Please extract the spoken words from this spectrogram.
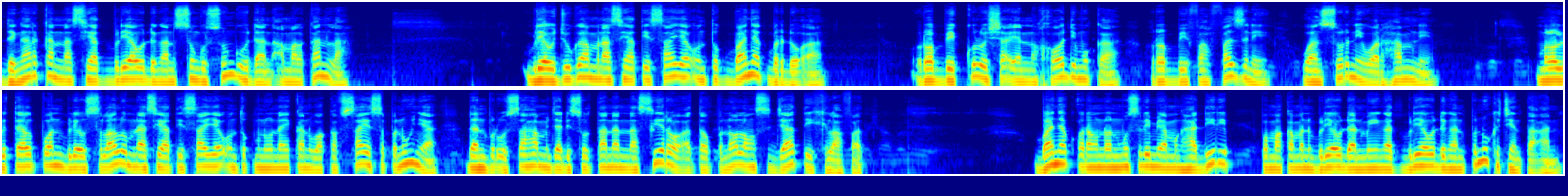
Dengarkan nasihat beliau dengan sungguh-sungguh dan amalkanlah. Beliau juga menasihati saya untuk banyak berdoa. Rabbi kullu syai'in khodimuka, Rabbi fahfazni, wansurni warhamni. Melalui telepon, beliau selalu menasihati saya untuk menunaikan wakaf saya sepenuhnya dan berusaha menjadi Sultanan Nasiro atau penolong sejati khilafat. Banyak orang non-muslim yang menghadiri pemakaman beliau dan mengingat beliau dengan penuh kecintaan.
